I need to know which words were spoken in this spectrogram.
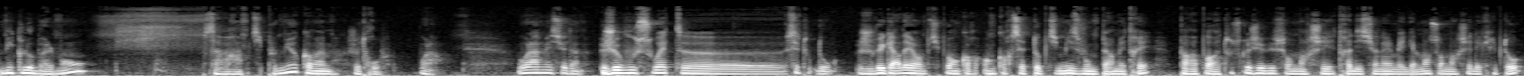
Mais globalement, ça va un petit peu mieux quand même, je trouve. Voilà. Voilà, messieurs, dames. Je vous souhaite. Euh, c'est tout. Donc, je vais garder un petit peu encore, encore cet optimisme, vous me permettrez, par rapport à tout ce que j'ai vu sur le marché traditionnel, mais également sur le marché des cryptos.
